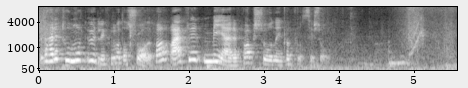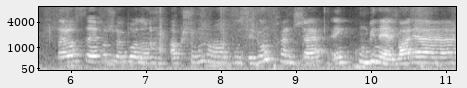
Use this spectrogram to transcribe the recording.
Dette er to måter, ulike måter å se det på, og jeg tror mer på aksjon enn på posisjon. Da er oss eh, forslag både om aksjon og posisjon. Kanskje en kombinerbar eh,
